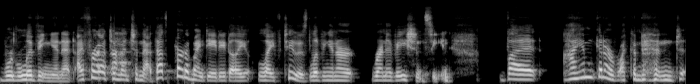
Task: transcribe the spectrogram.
we're living in it. I forgot to mention that. That's part of my day to day life too, is living in our renovation scene. But I am going to recommend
